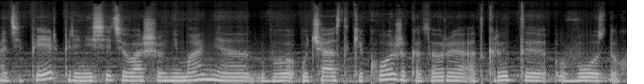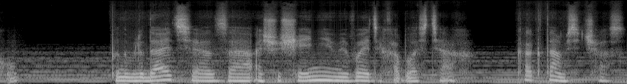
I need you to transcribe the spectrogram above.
А теперь перенесите ваше внимание в участки кожи, которые открыты воздуху. Понаблюдайте за ощущениями в этих областях. Как там сейчас?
